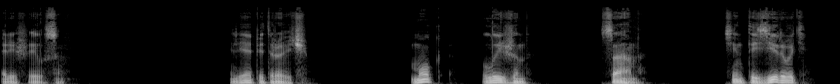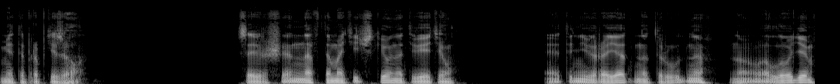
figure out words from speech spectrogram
решился. Илья Петрович мог Лыжин сам синтезировать метапроптизол. Совершенно автоматически он ответил. Это невероятно трудно, но Володя...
